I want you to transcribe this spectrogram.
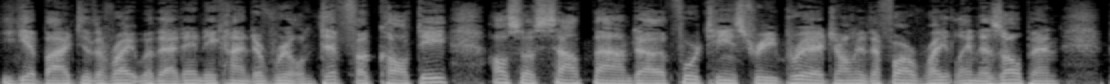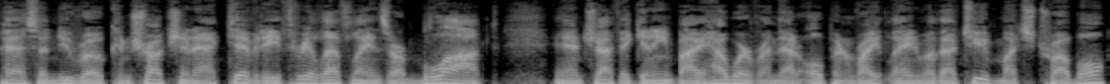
You get by to the right without any kind of real difficulty. Also, southbound uh, 14th Street Bridge, only the far right lane is open past a new road construction activity. Three left lanes are blocked and traffic getting by, however, in that open right lane without too much trouble.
